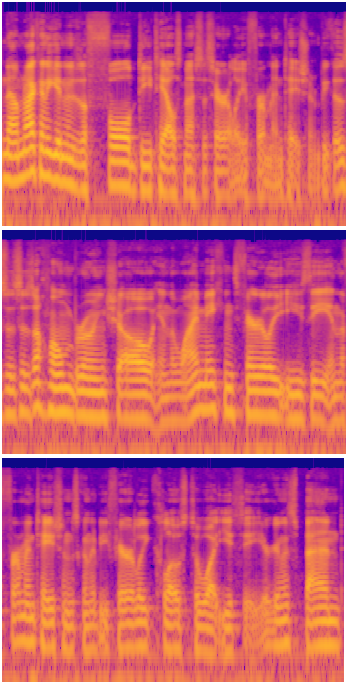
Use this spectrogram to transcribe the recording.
Now, I'm not going to get into the full details necessarily of fermentation because this is a home brewing show and the winemaking is fairly easy and the fermentation is going to be fairly close to what you see. You're going to spend,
